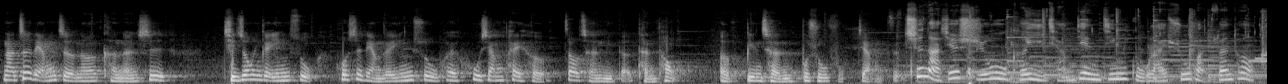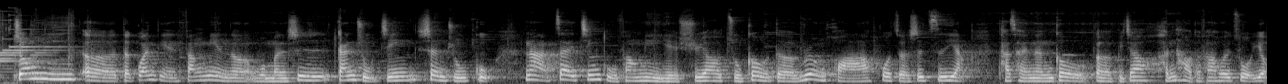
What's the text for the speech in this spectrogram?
那这两者呢，可能是其中一个因素，或是两个因素会互相配合，造成你的疼痛，呃，变成不舒服这样子。吃哪些食物可以强健筋骨来舒缓酸痛？中医呃的观点方面呢，我们是肝主筋，肾主骨。那在筋骨方面，也需要足够的润滑或者是滋养，它才能够呃比较很好的发挥作用。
